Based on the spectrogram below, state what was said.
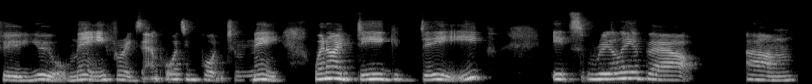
to you or me, for example, what's important to me, when I dig deep, it's really about um,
